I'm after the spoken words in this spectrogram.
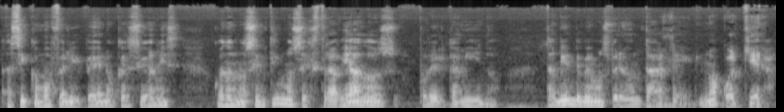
Así como Felipe en ocasiones Cuando nos sentimos extraviados por el camino, también debemos preguntarle, no a cualquiera,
